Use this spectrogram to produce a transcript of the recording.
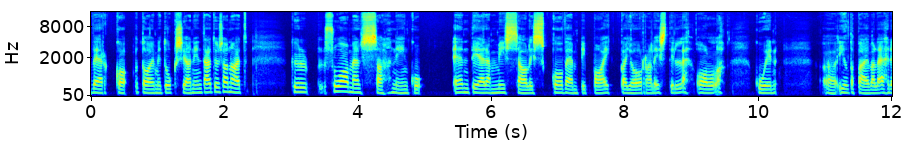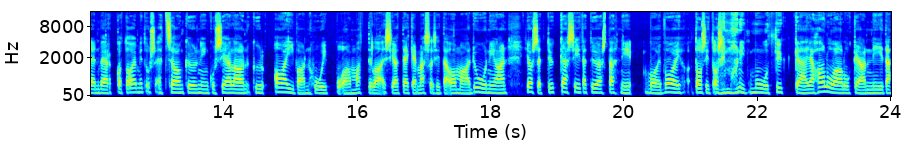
verkkotoimituksia, niin täytyy sanoa, että kyllä Suomessa niin kuin en tiedä missä olisi kovempi paikka journalistille olla kuin – iltapäivälehden verkkotoimitus. Että se on kyllä niin kuin siellä on kyllä aivan huippuammattilaisia tekemässä sitä omaa duuniaan. Jos et tykkää siitä työstä, niin voi voi, tosi tosi moni muu tykkää ja haluaa lukea niitä.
